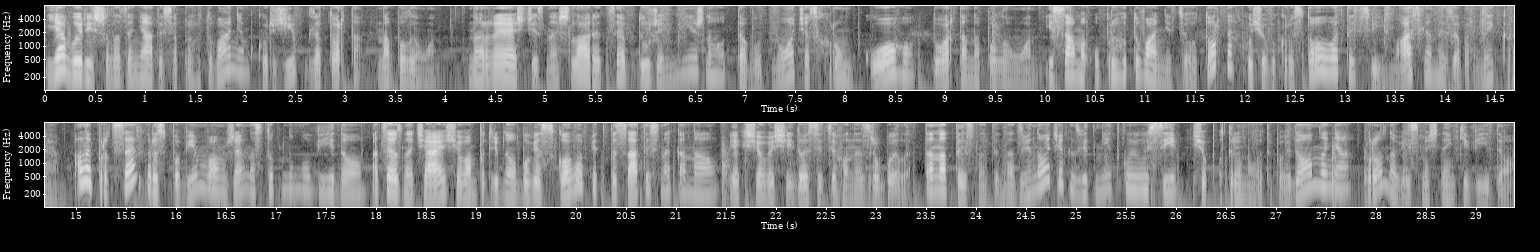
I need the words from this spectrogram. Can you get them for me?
я вирішила зайнятися приготуванням коржів для торта Наполеон. Нарешті знайшла рецепт дуже ніжного та водночас хрумкого торта Наполеон. І саме у приготуванні цього торта хочу використовувати свій масляний заварний крем. Але про це розповім вам вже в наступному відео. А це означає, що вам потрібно обов'язково підписатись на канал, якщо ви ще й досі цього не зробили, та натиснути на дзвіночок з відміткою усі, щоб отримувати повідомлення про нові смачненькі відео.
